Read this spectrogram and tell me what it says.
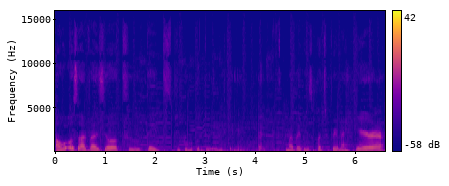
i will also advise y'all to date people who can do everything. Like my baby is about to braid my hair.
